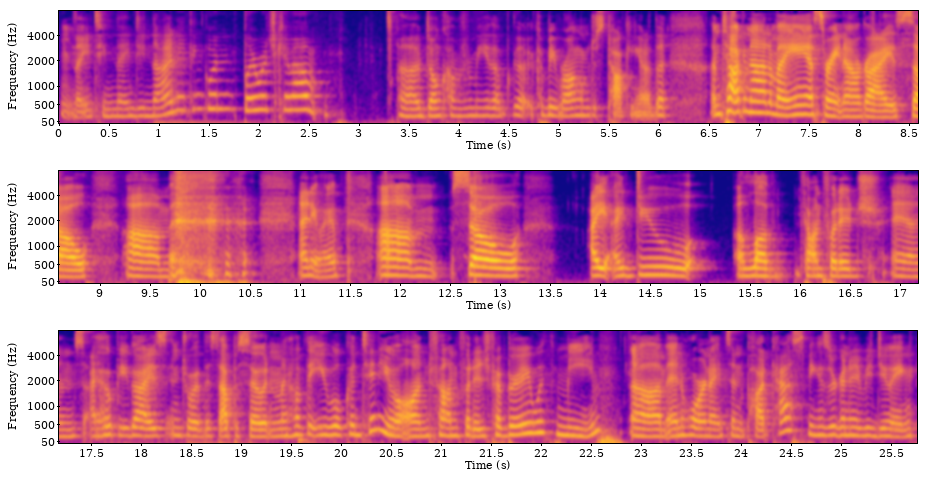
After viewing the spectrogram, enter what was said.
1999, I think, when Blair Witch came out. Uh, don't come for me. That, that, could be wrong. I'm just talking out of the. I'm talking out of my ass right now, guys. So, um, anyway, um, so I I do I love found footage, and I hope you guys enjoyed this episode, and I hope that you will continue on Found Footage February with me um, and Horror Nights and podcast because we're going to be doing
